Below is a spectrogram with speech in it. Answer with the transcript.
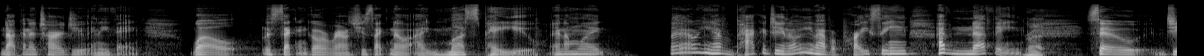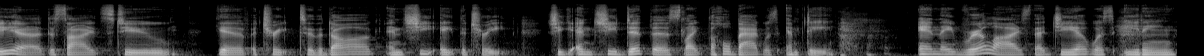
Not going to charge you anything. Well, the second go around, she's like, no, I must pay you. And I'm like, I don't even have a packaging. I don't even have a pricing. I have nothing. Right. So Gia decides to give a treat to the dog, and she ate the treat. She and she did this like the whole bag was empty, and they realized that Gia was eating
